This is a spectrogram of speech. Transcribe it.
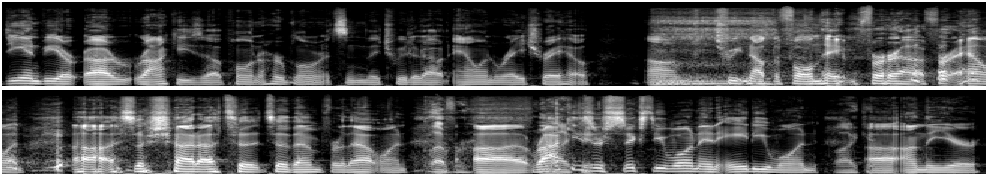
DNV uh, Rockies uh, pulling a Herb Lawrence, and they tweeted out Alan Ray Trejo, um, tweeting out the full name for uh, for Alan. Uh, so shout out to, to them for that one. Clever. Uh, like Rockies it. are 61 and 81 Like uh, on the year,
